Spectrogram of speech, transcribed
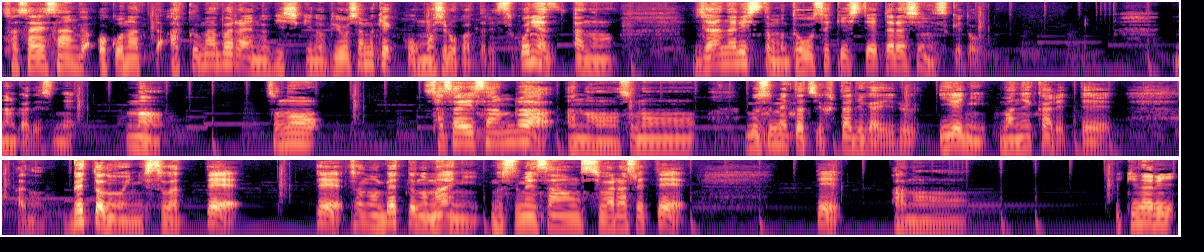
笹江さんが行った悪魔払いの儀式の描写も結構面白かったです。そこには、あの、ジャーナリストも同席していたらしいんですけど、なんかですね、まあ、その、笹江さんが、あの、その、娘たち二人がいる家に招かれて、あの、ベッドの上に座って、で、そのベッドの前に娘さんを座らせて、で、あの、いきなり、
